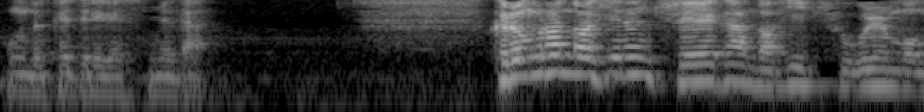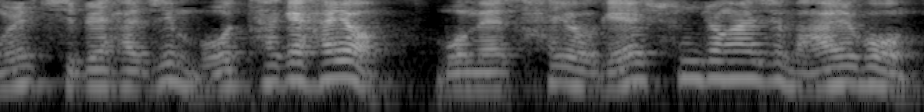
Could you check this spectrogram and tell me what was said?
봉독해 드리겠습니다. 그러므로 너희는 죄가 너희 죽을 몸을 지배하지 못하게 하여 몸의 사욕에 순종하지 말고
